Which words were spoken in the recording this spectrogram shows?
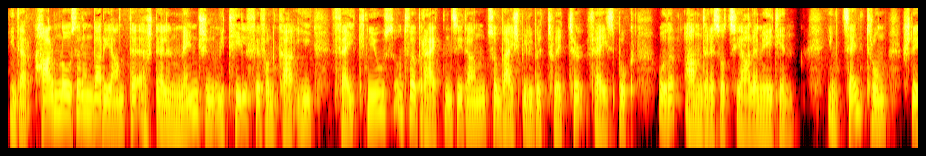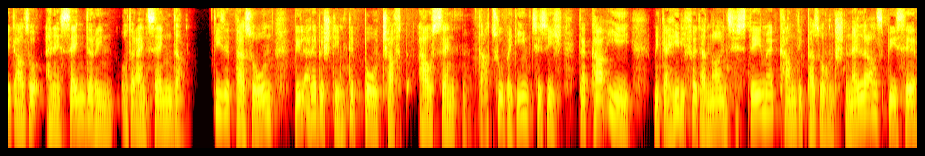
In der harmloseren Variante erstellen Menschen mit Hilfe von KI Fake News und verbreiten sie dann zum Beispiel über Twitter, Facebook oder andere soziale Medien. Im Zentrum steht also eine Senderin oder ein Sender. Diese Person will eine bestimmte Botschaft aussenden. Dazu bedient sie sich der KI. Mit der Hilfe der neuen Systeme kann die Person schneller als bisher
